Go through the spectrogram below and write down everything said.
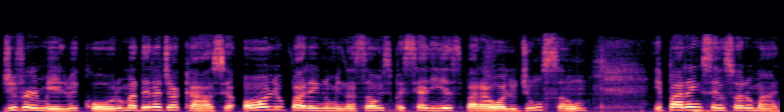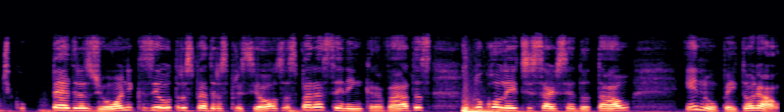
de vermelho e couro, madeira de acácia, óleo para iluminação, especiarias para óleo de unção e para incenso aromático, pedras de ônix e outras pedras preciosas para serem encravadas no colete sacerdotal e no peitoral.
